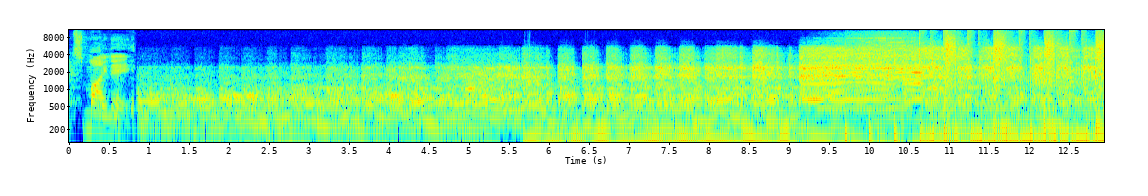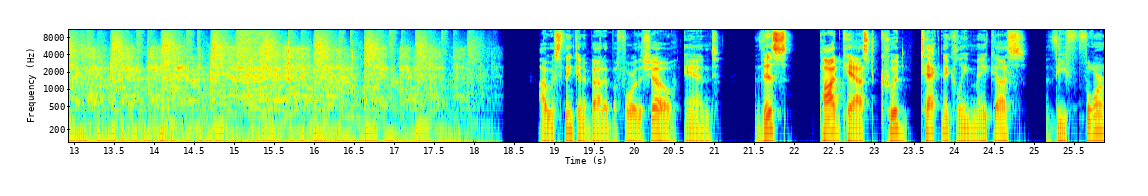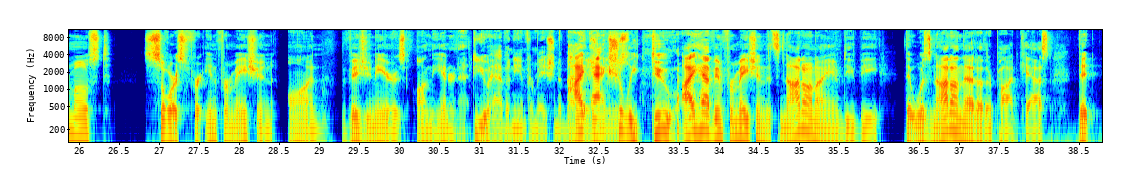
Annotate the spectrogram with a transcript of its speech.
That's my name. I was thinking about it before the show, and this podcast could technically make us the foremost source for information on Visioneers on the internet. Do you have any information about? I Visioneers? actually do. I have information that's not on IMDb, that was not on that other podcast, that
